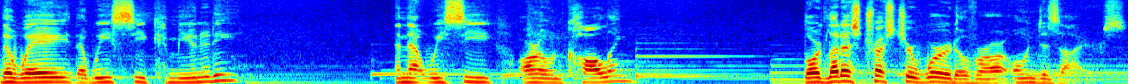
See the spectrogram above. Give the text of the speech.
the way that we see community and that we see our own calling. Lord, let us trust your word over our own desires.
